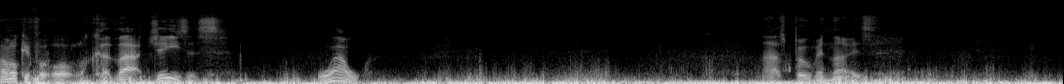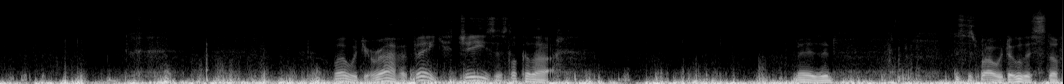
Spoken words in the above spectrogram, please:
I'm looking for, oh, look at that, Jesus. Wow. That's booming, that is. Where would you rather Jesus, look at that. Amazing. This is why we do this stuff.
